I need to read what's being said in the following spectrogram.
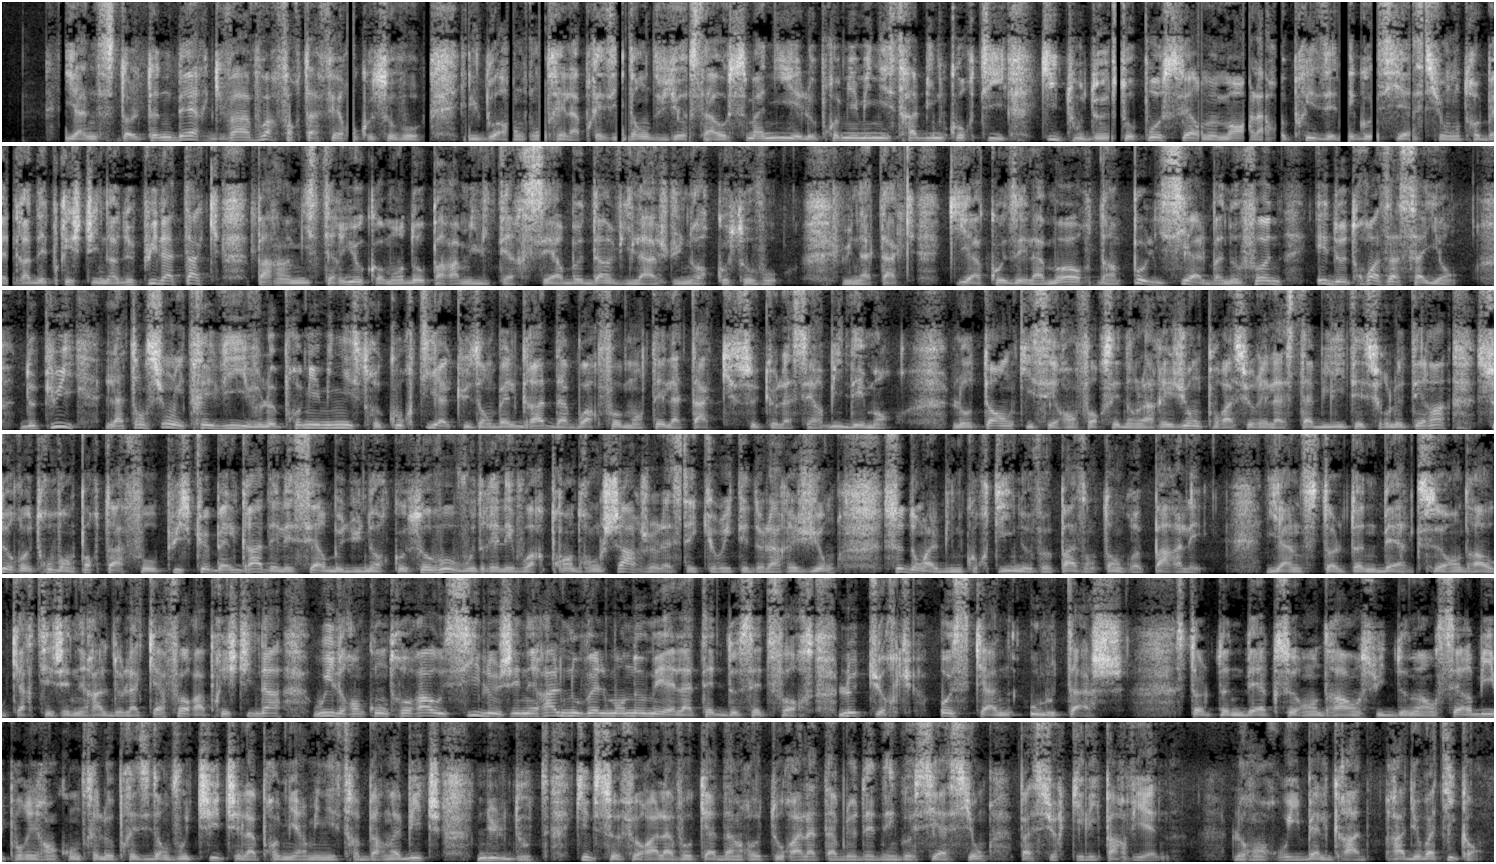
Jan Stoltenberg va avoir fort à faire au Kosovo. Il doit rencontrer la présidente Vjosa Osmani et le premier ministre Albin Kurti, qui tous deux s'opposent fermement à la reprise des négociations entre Belgrade et Pristina depuis l'attaque par un mystérieux commando paramilitaire serbe d'un village du nord Kosovo. Une attaque qui a causé la mort d'un policier albanophone et de trois assaillants. Depuis, la tension est très vive, le Premier ministre Kurti accusant Belgrade d'avoir fomenté l'attaque, ce que la Serbie dément. L'OTAN, qui s'est renforcée dans la région pour assurer la stabilité sur le terrain, se retrouve en porte-à-faux, puisque Belgrade et les Serbes du Nord Kosovo voudraient les voir prendre en charge la sécurité de la région, ce dont Albin Kurti ne veut pas entendre parler. Jan Stoltenberg se rendra au quartier général de la CAFOR à Pristina, où il rencontrera aussi le général nouvellement nommé à la tête de cette force, le Turc Oscar ou Stoltenberg se rendra ensuite demain en Serbie pour y rencontrer le président Vucic et la première ministre Bernabic. Nul doute qu'il se fera l'avocat d'un retour à la table des négociations, pas sûr qu'il y parvienne. Laurent Rouy, Belgrade, Radio Vatican.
